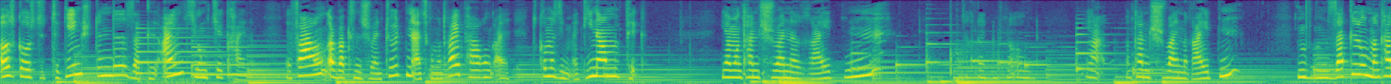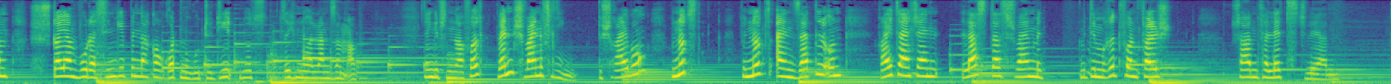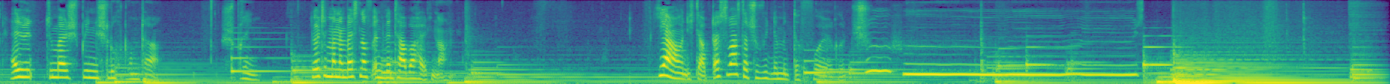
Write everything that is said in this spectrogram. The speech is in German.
Ausgerüstete Gegenstände, Sattel 1, Jungtier keine. Erfahrung, erwachsenes Schwein töten 1,3, Paarung 1,7, ID-Name Pick. Ja, man kann Schweine reiten. Ja, man kann Schwein reiten mit dem Sattel und man kann steuern, wo das hingeht mit der Karottenroute. Die nutzt sich nur langsam ab. Dann gibt es einen Erfolg, wenn Schweine fliegen. Beschreibung: Benutzt, benutzt einen Sattel und reite ein Schwein. Lasst das Schwein mit, mit dem Ritt von Fallschaden verletzt werden. Also zum Beispiel eine Schlucht runter. Springen. Sollte man am besten auf Inventar behalten machen. Ja, und ich glaube, das war's dann schon wieder mit der Folge. Tschüss.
